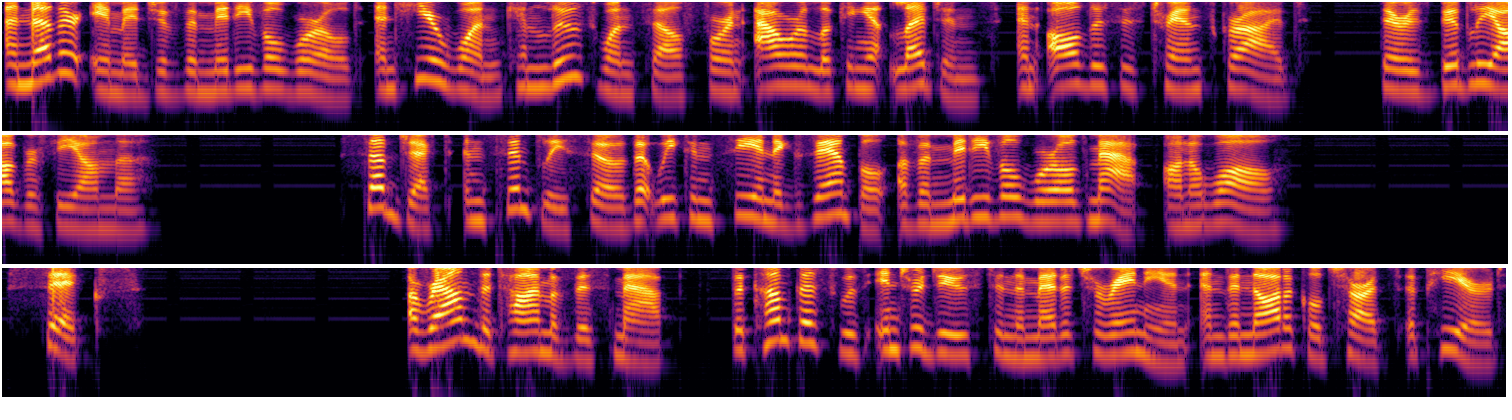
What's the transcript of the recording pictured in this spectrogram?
another image of the medieval world and here one can lose oneself for an hour looking at legends and all this is transcribed. There is bibliography on the subject and simply so that we can see an example of a medieval world map on a wall. 6. Around the time of this map, the compass was introduced in the Mediterranean and the nautical charts appeared.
